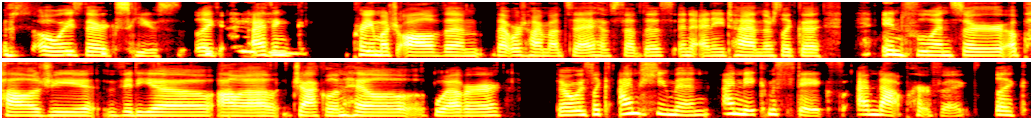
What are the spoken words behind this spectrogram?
It's always their excuse. Like, I think pretty much all of them that we're talking about today have said this. And anytime there's like a influencer apology video a la Jaclyn Hill, whoever, they're always like, I'm human. I make mistakes. I'm not perfect. Like,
